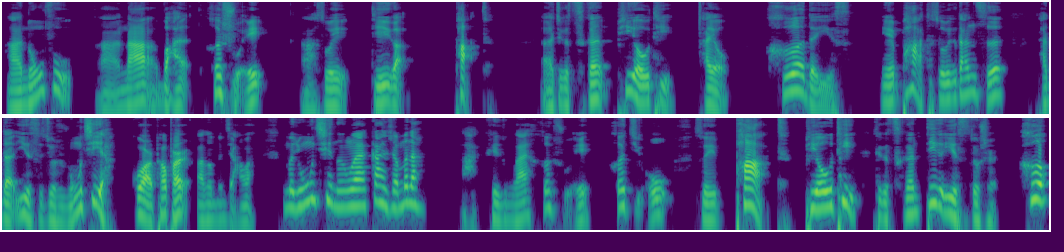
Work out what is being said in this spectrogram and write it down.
啊，农妇啊拿碗喝水啊，所以第一个 pot 啊这个词根 p o t。它有喝的意思，因为 pot 作为一个单词，它的意思就是容器啊，锅碗瓢盆。刚才我们讲了，那么容器能用来干什么呢？啊，可以用来喝水、喝酒。所以 pot p o t 这个词根第一个意思就是喝。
